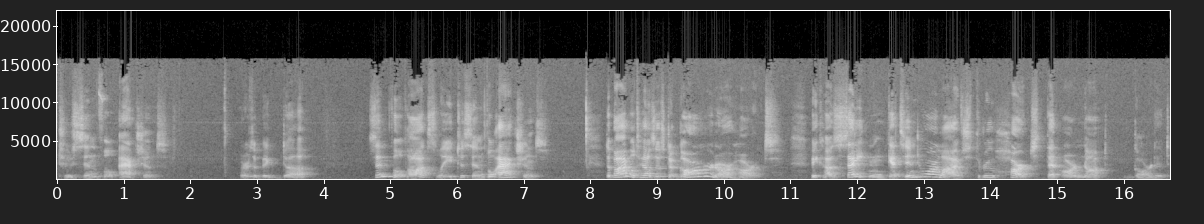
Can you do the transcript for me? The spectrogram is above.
to sinful actions. There's a big duh. Sinful thoughts lead to sinful actions. The Bible tells us to guard our hearts because Satan gets into our lives through hearts that are not guarded.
